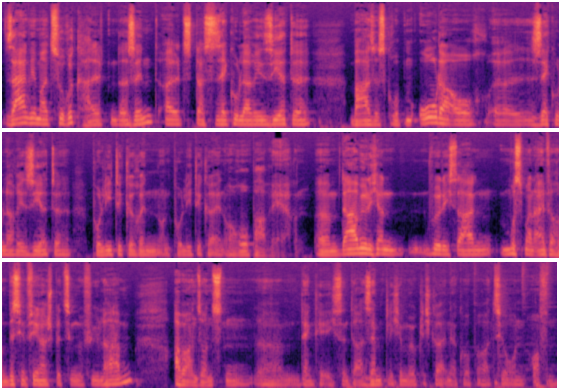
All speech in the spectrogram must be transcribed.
sagen wir mal, zurückhaltender sind als das säkularisierte Basisgruppen oder auch äh, säkularisierte Politikerinnen und Politiker in Europa wären. Ähm, da würde ich, an, würde ich sagen, muss man einfach ein bisschen Fingerspitzengefühl haben. Aber ansonsten ähm, denke ich, sind da sämtliche Möglichkeiten der Kooperation offen.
